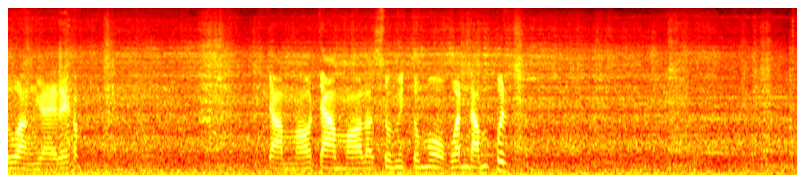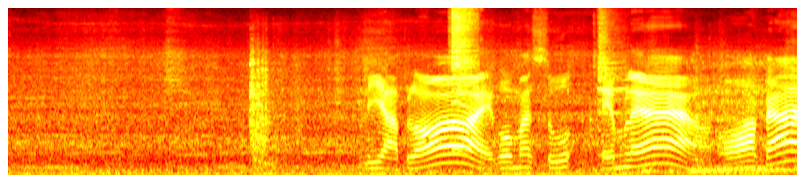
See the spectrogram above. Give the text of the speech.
ล่วงใหญ่เลยครับจำเอาจำเอาแล้วซูมิโตโมควันดำปึ๊ด เรียบร้อยโคมาสุเต็มแล้ว ออกได้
